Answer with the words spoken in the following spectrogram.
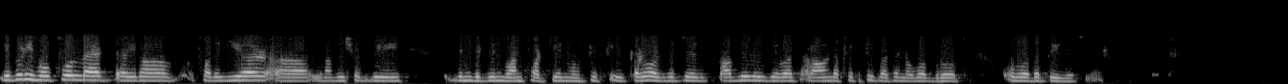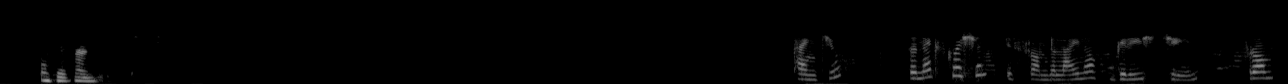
we're pretty hopeful that, uh, you know, for the year, you know, we should be in between 140 and 150 crores, which is probably will give us around a 50% over growth over the previous year. Okay, thanks. Thank you. The next question is from the line of Girish Jain from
